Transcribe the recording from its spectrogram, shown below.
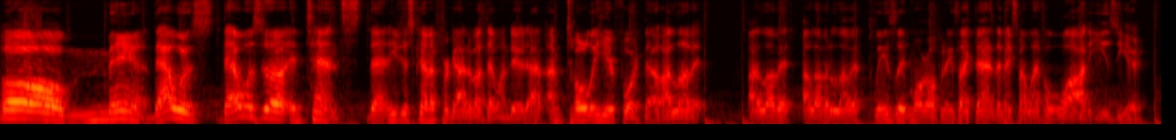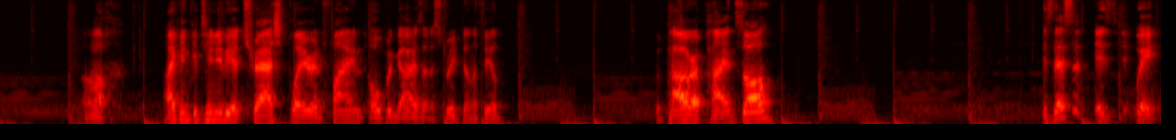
Oh man, that was that was uh, intense. That he just kind of forgot about that one, dude. I, I'm totally here for it though. I love it. I love it. I love it. I love it. Please leave more openings like that. That makes my life a lot easier. Ugh. I can continue to be a trash player and find open guys on a streak down the field. The power of Pine-Sol? Is this a, is wait,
